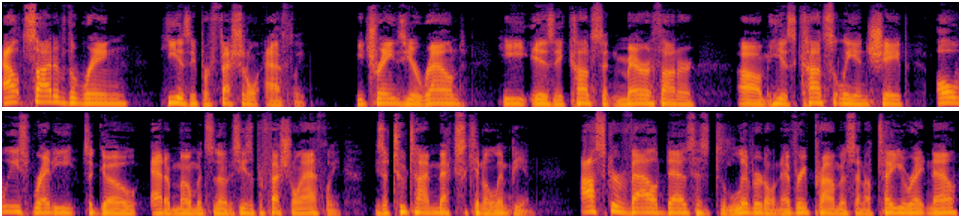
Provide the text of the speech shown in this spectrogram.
Outside of the ring, he is a professional athlete. He trains year round. He is a constant marathoner. Um, he is constantly in shape, always ready to go at a moment's notice. He's a professional athlete. He's a two time Mexican Olympian. Oscar Valdez has delivered on every promise. And I'll tell you right now,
